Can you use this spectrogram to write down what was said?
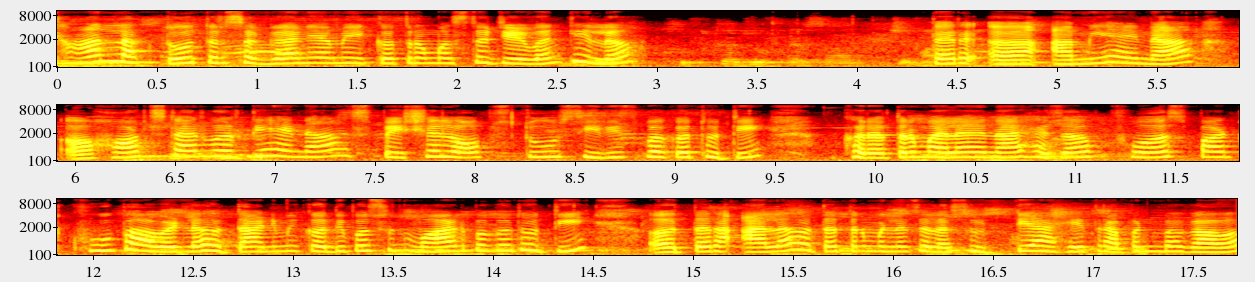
छान लागतो. तर सगळ्यांनी आम्ही एकत्र मस्त जेवण केलं? तर आम्ही आहे ना हॉटस्टारवरती आहे ना स्पेशल ऑप्स टू सिरीज बघत होती. खरं तर मला आहे ना ह्याचा फर्स्ट पार्ट खूप आवडला होता आणि मी कधीपासून वाट बघत होती. तर आला होता तर मला चला सुट्टी आहे तर आपण बघावं.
